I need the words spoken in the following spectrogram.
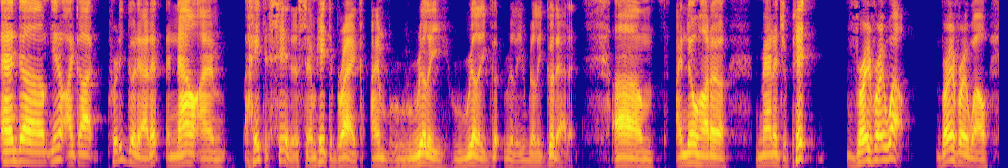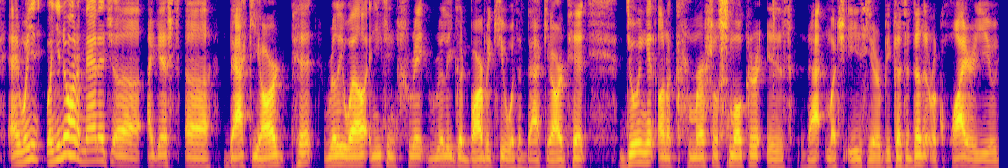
And, um, you know, I got pretty good at it. And now I'm, I hate to say this, I hate to brag. I'm really, really good, really, really good at it. Um, I know how to manage a pit very, very well very very well. And when you when you know how to manage uh i guess a backyard pit really well and you can create really good barbecue with a backyard pit doing it on a commercial smoker is that much easier because it doesn't require you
